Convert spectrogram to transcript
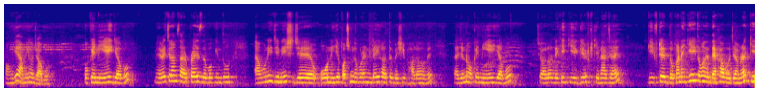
সঙ্গে আমিও যাব, ওকে নিয়েই যাব। ভেবেছিলাম সারপ্রাইজ দেবো কিন্তু এমনই জিনিস যে ও নিজে পছন্দ করে নিলেই হয়তো বেশি ভালো হবে। তাই জন্য ওকে নিয়েই যাব। চলো দেখি কী গিফট কেনা যায়। গিফটের দোকানে গিয়েই তোমাদের দেখাবো যে আমরা কী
